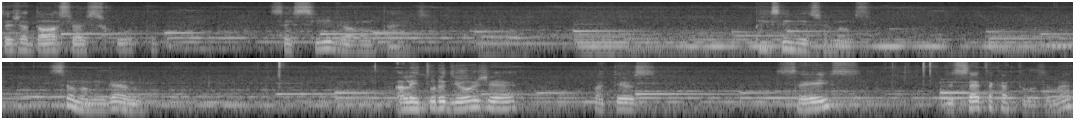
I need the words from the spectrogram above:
Seja dócil à escuta, sensível à vontade. Pensem nisso, irmãos. Se eu não me engano, a leitura de hoje é Mateus 6, de 7 a 14, né?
